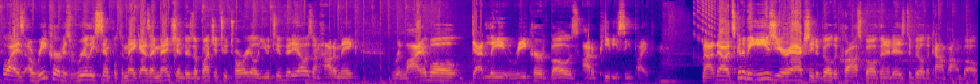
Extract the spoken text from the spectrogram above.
Otherwise, a recurve is really simple to make. As I mentioned, there's a bunch of tutorial YouTube videos on how to make reliable, deadly recurve bows out of PVC pipe. Now, now it's going to be easier actually to build a crossbow than it is to build a compound bow,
